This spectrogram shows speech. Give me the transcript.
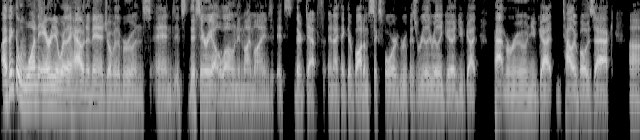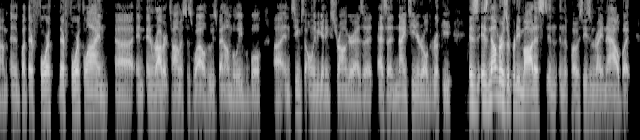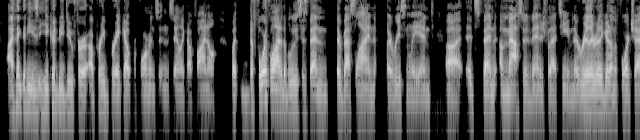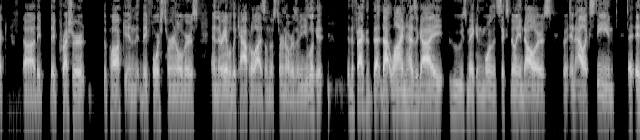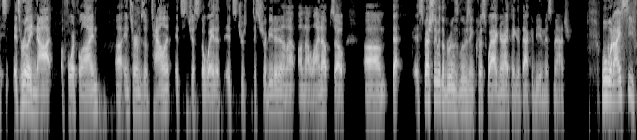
I think the one area where they have an advantage over the Bruins, and it's this area alone in my mind, it's their depth. And I think their bottom six forward group is really, really good. You've got Pat Maroon, you've got Tyler Bozak, um, and but their fourth their fourth line uh, and, and Robert Thomas as well, who's been unbelievable uh, and seems to only be getting stronger as a as a 19 year old rookie. His his numbers are pretty modest in in the postseason right now, but I think that he's he could be due for a pretty breakout performance in the Stanley Cup final. But the fourth line of the Blues has been their best line uh, recently, and uh, it's been a massive advantage for that team. They're really really good on the forecheck. Uh, they they pressure the puck and they force turnovers, and they're able to capitalize on those turnovers. I mean, you look at the fact that that, that line has a guy who's making more than six million dollars in Alex Steen. It's it's really not a fourth line uh, in terms of talent. It's just the way that it's distributed on that on that lineup. So um, that especially with the Bruins losing Chris Wagner, I think that that could be a mismatch. Well, what I see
